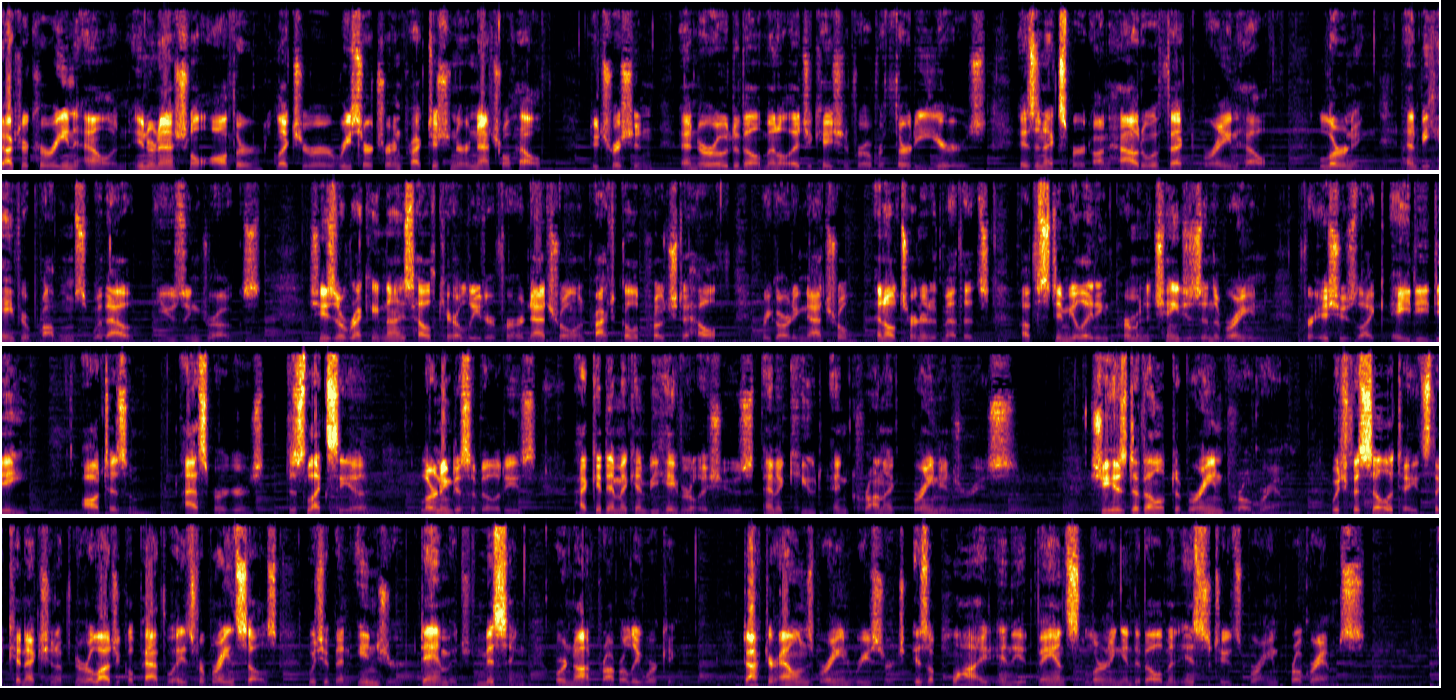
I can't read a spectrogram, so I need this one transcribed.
Dr. Corrine Allen, international author, lecturer, researcher, and practitioner in natural health, nutrition, and neurodevelopmental education for over 30 years, is an expert on how to affect brain health, learning, and behavior problems without using drugs. She's a recognized healthcare leader for her natural and practical approach to health regarding natural and alternative methods of stimulating permanent changes in the brain for issues like ADD, autism, Asperger's, dyslexia, learning disabilities, academic and behavioral issues, and acute and chronic brain injuries. She has developed a brain program which facilitates the connection of neurological pathways for brain cells which have been injured, damaged, missing, or not properly working. Dr. Allen's brain research is applied in the Advanced Learning and Development Institute's brain programs.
